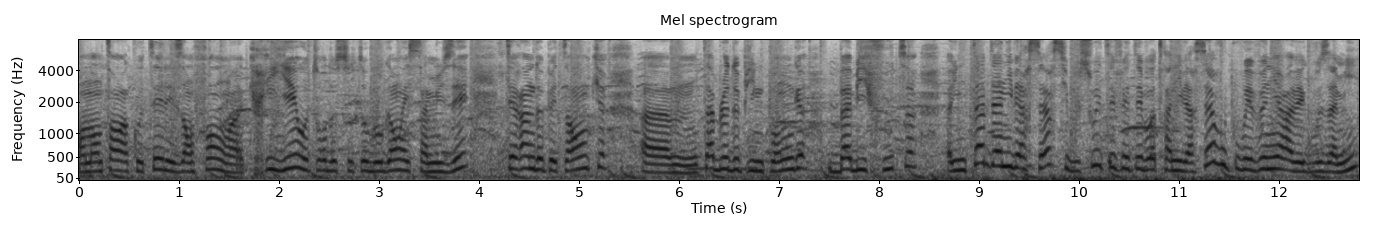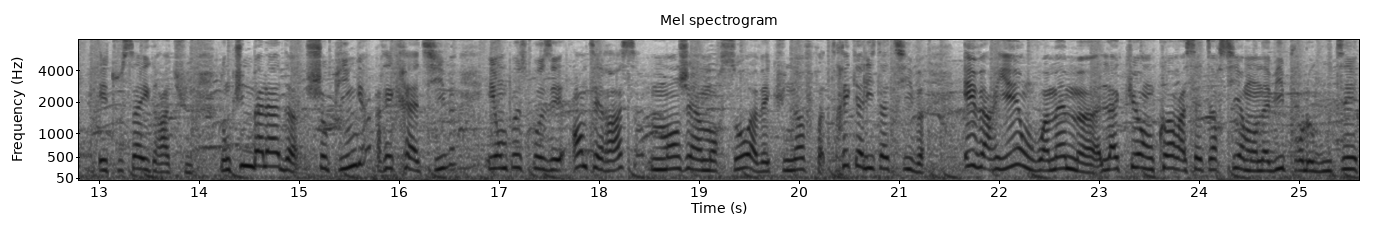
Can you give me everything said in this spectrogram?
On entend à côté les enfants euh, crier autour de ce toboggan et s'amuser. Terrain de pétanque, euh, table de ping-pong, baby-foot, une table d'anniversaire. Si vous souhaitez fêter votre anniversaire, vous pouvez venir avec vos amis et tout ça est gratuit. Donc une balade shopping récréative et on peut se poser en terrasse, manger un morceau avec une offre très qualitative et variée. On voit même euh, la queue encore à cette heure-ci, à mon avis, pour le goûter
